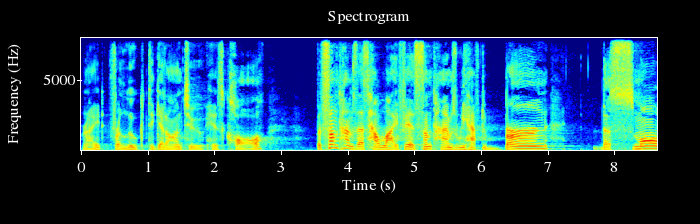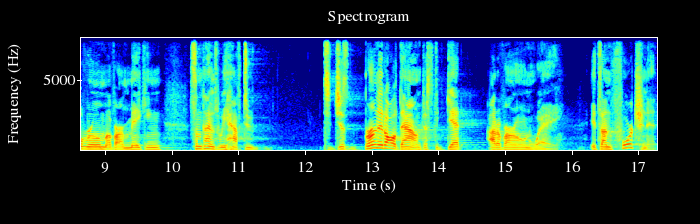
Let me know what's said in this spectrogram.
right? For Luke to get on to his call. But sometimes that's how life is. Sometimes we have to burn the small room of our making. Sometimes we have to, to just burn it all down just to get out of our own way. It's unfortunate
